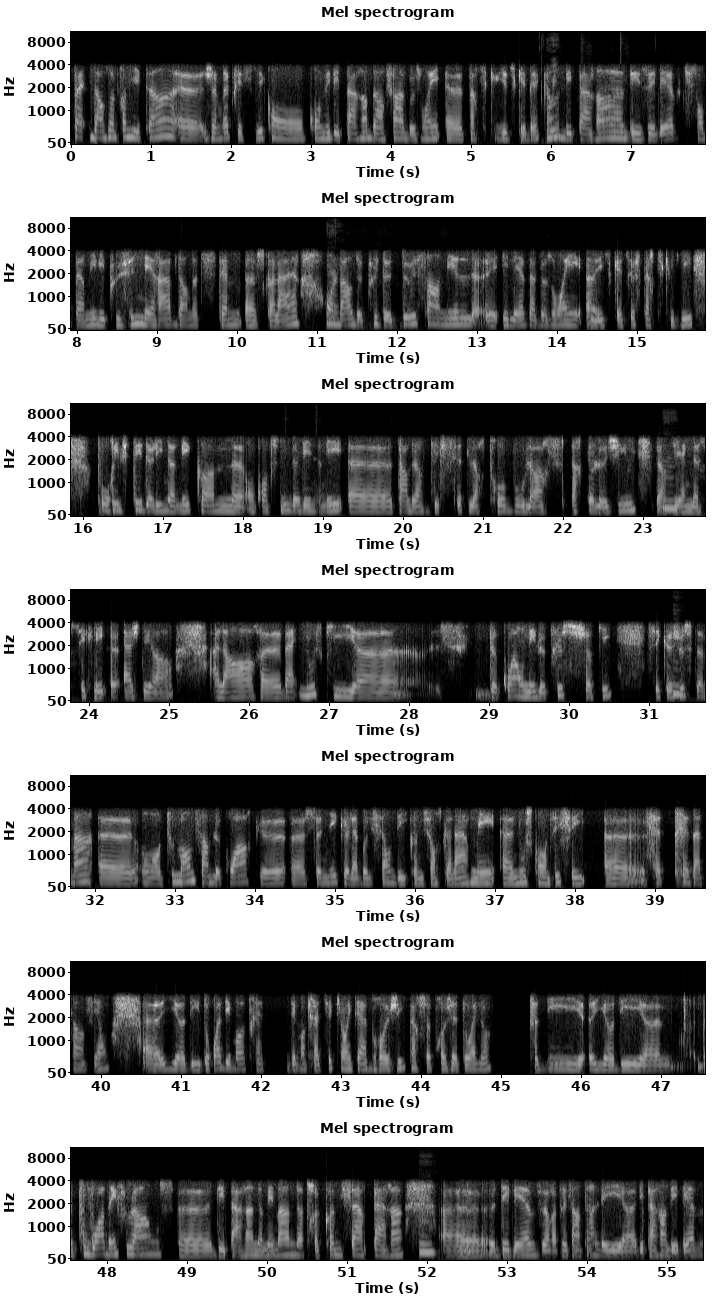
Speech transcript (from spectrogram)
Ben, dans un premier temps, euh, j'aimerais préciser qu'on est des parents d'enfants à besoins euh, particuliers du Québec, hein, Oui. des parents des élèves qui sont parmi les plus vulnérables dans notre système euh, scolaire. On parle de plus de 200 000 euh, élèves à besoins euh, éducatifs particuliers. Pour éviter de les nommer comme euh, on continue de les nommer euh, par leur déficit, leur trouble ou leur pathologie, leur Mm. diagnostic, les EHDA. Alors, ben, nous, ce qui, euh, de quoi on est le plus choqué, c'est que Mm. justement, euh, on, tout le monde semble croire que euh, ce n'est que l'abolition des commissions scolaires, mais euh, nous, ce qu'on dit, c'est euh, faites très attention. Euh, il y a des droits démocra- démocratiques qui ont été abrogés par ce projet de loi-là. Des, il y a des euh, de pouvoirs d'influence euh, des parents, nommément notre commissaire parent Mm. euh, d'élèves représentant les, euh, les parents d'élèves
